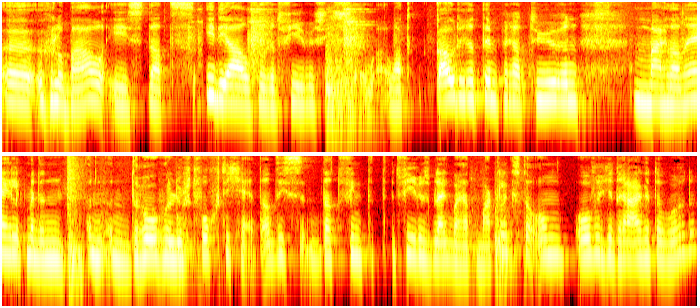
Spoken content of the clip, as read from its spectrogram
uh, globaal is dat ideaal voor het virus is wat koudere temperaturen, maar dan eigenlijk met een, een, een droge luchtvochtigheid. Dat, is, dat vindt het, het, virus blijkbaar het makkelijkste om overgedragen te worden.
